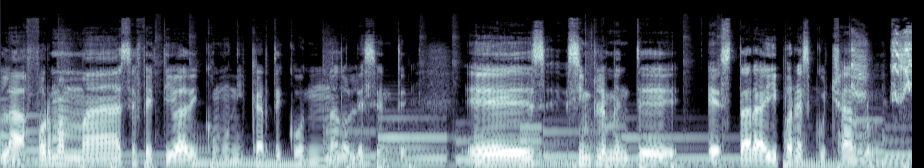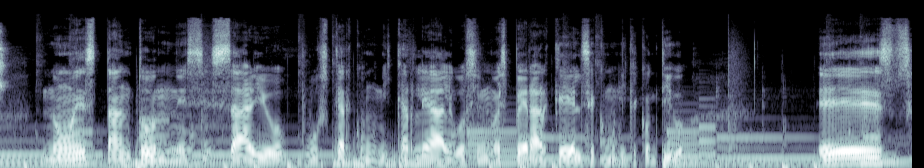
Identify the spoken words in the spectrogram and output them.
la forma más efectiva de comunicarte con un adolescente es simplemente estar ahí para escucharlo. No es tanto necesario buscar comunicarle algo, sino esperar que él se comunique contigo. Es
